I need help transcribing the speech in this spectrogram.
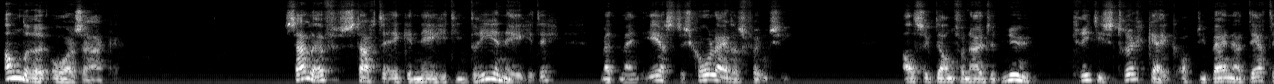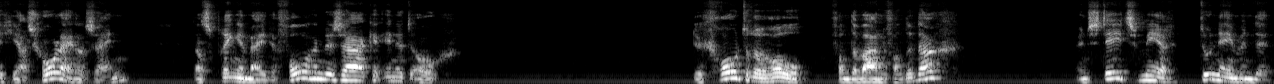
Andere oorzaken. Zelf startte ik in 1993 met mijn eerste schoolleidersfunctie. Als ik dan vanuit het nu kritisch terugkijk op die bijna 30 jaar schoolleider zijn, dan springen mij de volgende zaken in het oog. De grotere rol van de waan van de dag, een steeds meer toenemende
